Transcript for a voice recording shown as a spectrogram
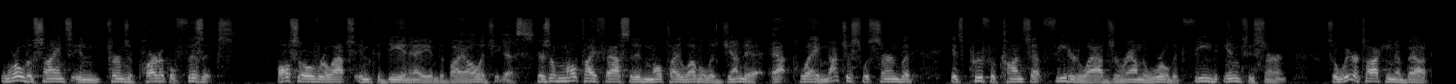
world of science in terms of particle physics also overlaps into DNA, into biology. Yes. There's a multifaceted, multi-level agenda at play, not just with CERN, but it's proof of concept feeder labs around the world that feed into CERN. So we are talking about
